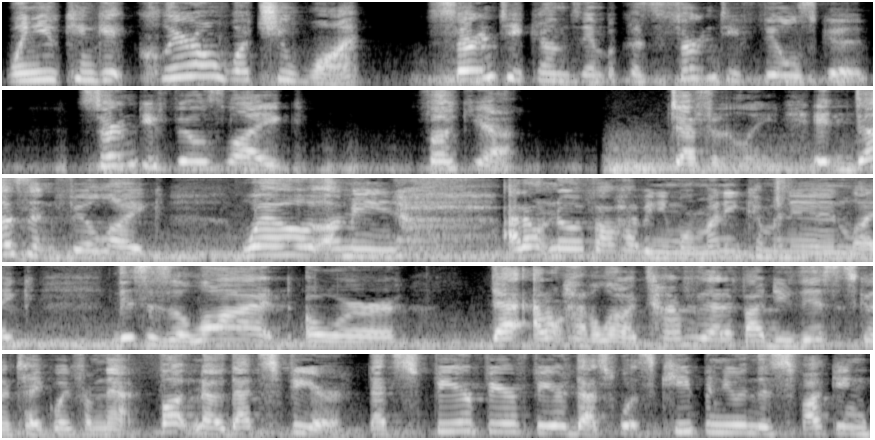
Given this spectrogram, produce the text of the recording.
When you can get clear on what you want, certainty comes in because certainty feels good. Certainty feels like Fuck yeah. Definitely. It doesn't feel like, well, I mean, I don't know if I'll have any more money coming in. Like, this is a lot, or that I don't have a lot of time for that. If I do this, it's going to take away from that. Fuck no, that's fear. That's fear, fear, fear. That's what's keeping you in this fucking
